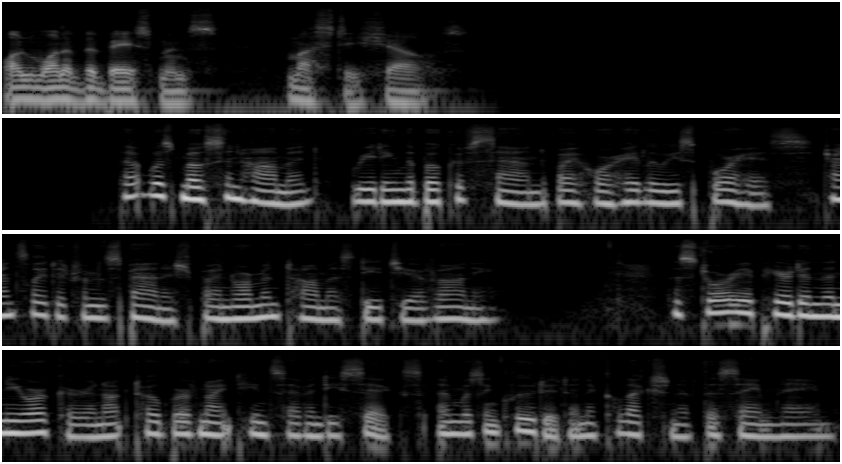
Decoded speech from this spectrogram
on one of the basement's musty shelves. That was Mohsin Hamid reading The Book of Sand by Jorge Luis Borges, translated from the Spanish by Norman Thomas di Giovanni. The story appeared in The New Yorker in October of 1976 and was included in a collection of the same name.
